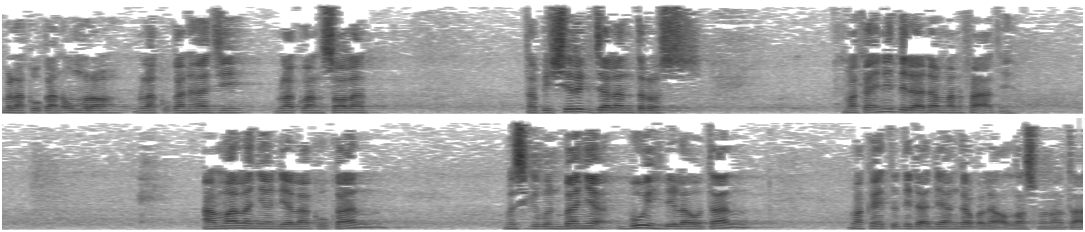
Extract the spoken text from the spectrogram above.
melakukan umrah, melakukan haji, melakukan sholat, tapi syirik jalan terus, maka ini tidak ada manfaatnya. Amalan yang dia lakukan, meskipun banyak buih di lautan, maka itu tidak dianggap oleh Allah SWT.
